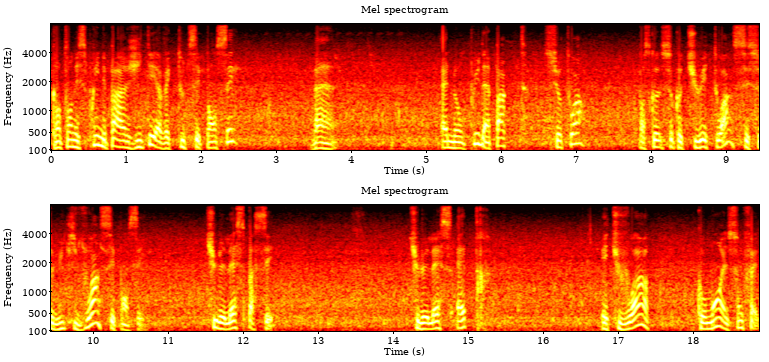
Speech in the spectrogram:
quand, ton esprit n'est pas agité avec toutes ces pensées, ben, elles n'ont plus d'impact sur toi. Parce que ce que tu es, toi, c'est celui qui voit ces pensées. Tu les laisses passer, tu les laisses être, et tu vois comment elles sont faites.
